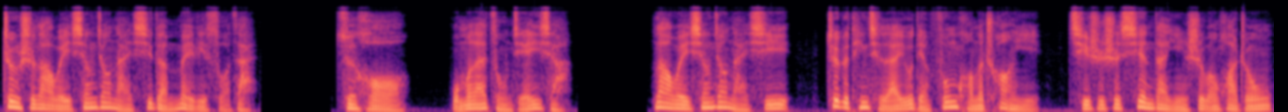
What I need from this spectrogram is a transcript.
正是辣味香蕉奶昔的魅力所在。最后，我们来总结一下，辣味香蕉奶昔这个听起来有点疯狂的创意，其实是现代饮食文化中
